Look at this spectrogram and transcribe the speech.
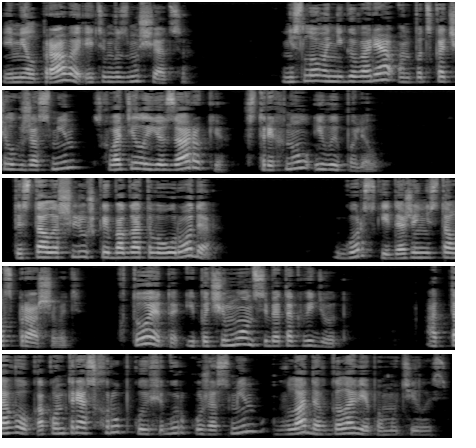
имел право этим возмущаться. Ни слова не говоря, он подскочил к Жасмин, схватил ее за руки, встряхнул и выпалил. «Ты стала шлюшкой богатого урода?» Горский даже не стал спрашивать, кто это и почему он себя так ведет. От того, как он тряс хрупкую фигурку Жасмин, у Влада в голове помутилось.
